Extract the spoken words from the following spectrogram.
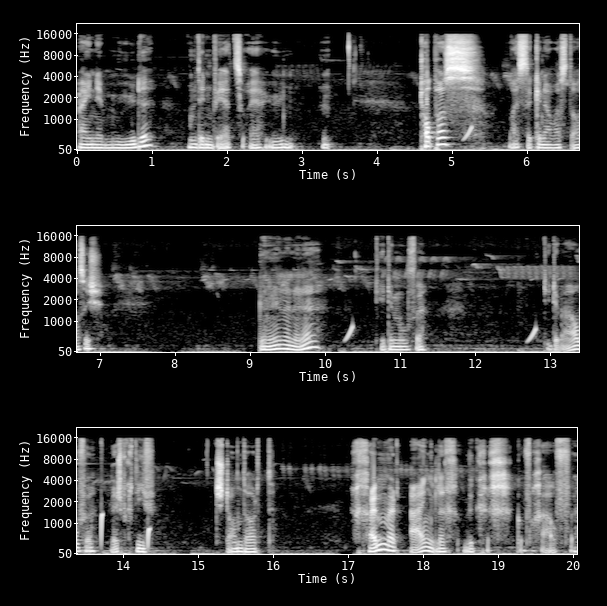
eine Mühle, um den Wert zu erhöhen. Hm. Toppers. Weißt du genau, was das ist? Die dem Ufer. Die dem Aufen. Respektive Standard können wir eigentlich wirklich verkaufen.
